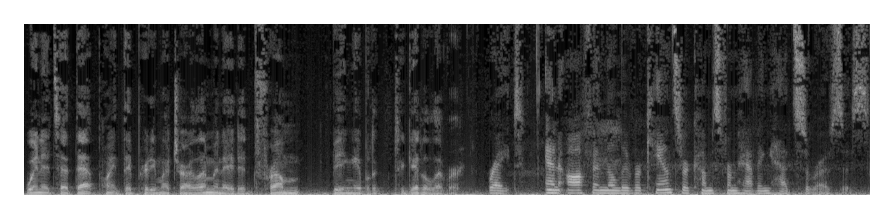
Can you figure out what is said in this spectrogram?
when it's at that point, they pretty much are eliminated from being able to, to get a liver. Right. And often the liver cancer comes from having had cirrhosis.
